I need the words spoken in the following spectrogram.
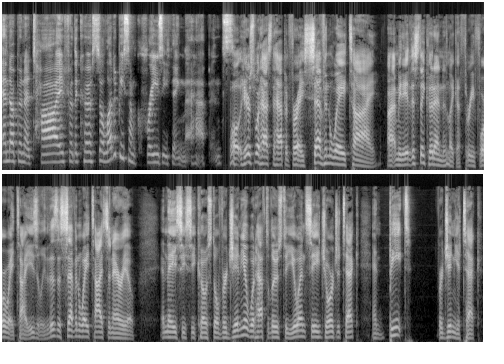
end up in a tie for the Coastal, let it be some crazy thing that happens. Well, here's what has to happen for a seven way tie. I mean, this thing could end in like a three, four way tie easily. This is a seven way tie scenario in the ACC Coastal. Virginia would have to lose to UNC, Georgia Tech, and beat Virginia Tech.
